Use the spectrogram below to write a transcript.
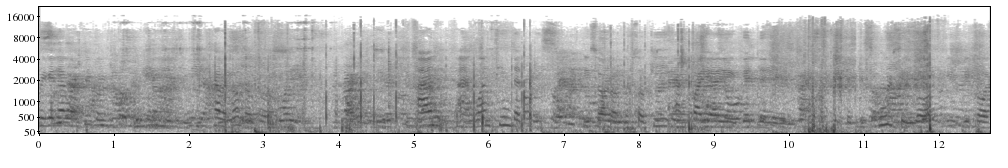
we get our people. We have a lot of and, and one thing that is, is also key and why I get the, the, the schools involved because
